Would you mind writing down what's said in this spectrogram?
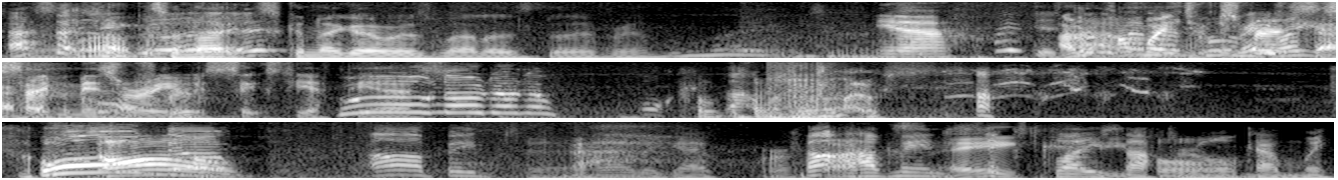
That's actually well, good. tonight's gonna go as well as the every Yeah. I I can't wait to experience the same misery with 60 Oh, FPS. no, no, no. Fuck, that was close. oh, no. Ah, big turn. There we go. Can't have me in sixth place after all, can we?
